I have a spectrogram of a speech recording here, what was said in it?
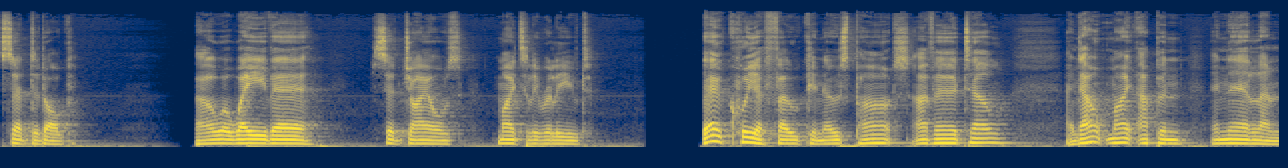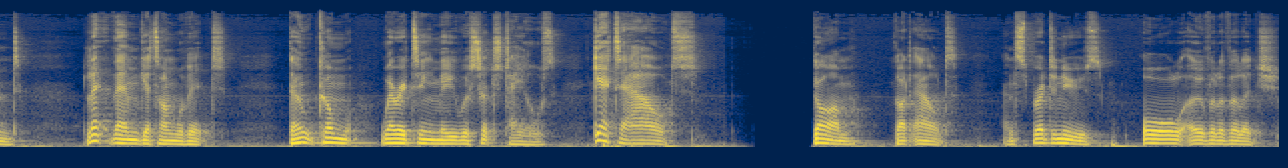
said the dog. Oh, away there, said Giles, mightily relieved. They're queer folk in those parts, I've heard tell, and out might happen in their land. Let them get on with it. Don't come worriting me with such tales. Get out! Garm got out and spread the news all over the village.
